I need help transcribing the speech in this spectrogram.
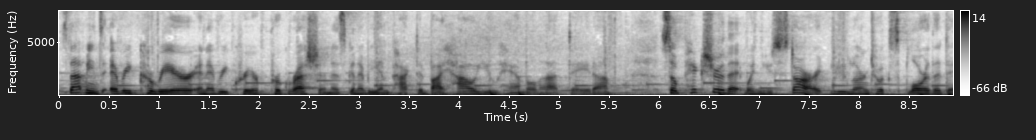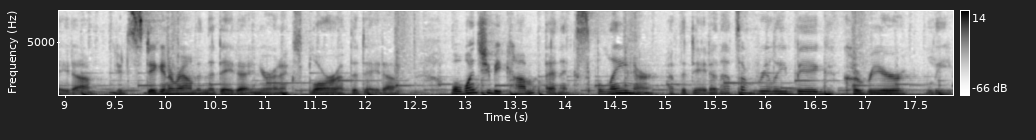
So that means every career and every career progression is going to be impacted by how you handle that data. So picture that when you start, you learn to explore the data. You're just digging around in the data and you're an explorer of the data. Well, once you become an explainer of the data, that's a really big career leap.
